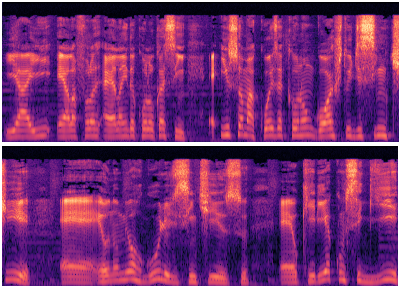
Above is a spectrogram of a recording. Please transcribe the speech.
E aí ela falou, ela ainda colocou assim: é, isso é uma coisa que eu não gosto de sentir. É, eu não me orgulho de sentir isso. É, eu queria conseguir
